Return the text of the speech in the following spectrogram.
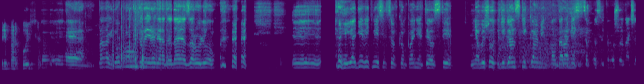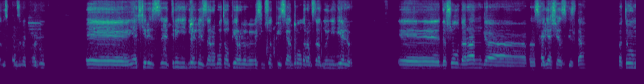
Припаркуйся. Э, Так, доброе утро, ребята, да, я за рулем. Э, Я 9 месяцев в компании TLC. У меня вышел гигантский камень полтора месяца после того, что я начал использовать продукт. Э, Я через э, три недели заработал первые 850 долларов за одну неделю. Э, Дошел до ранга восходящая звезда. Потом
